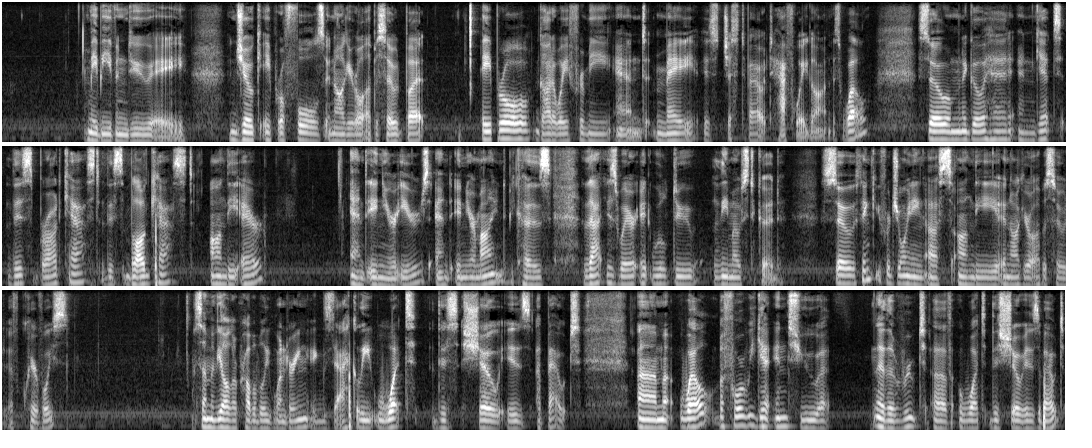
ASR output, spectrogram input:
Maybe even do a joke April Fool's inaugural episode, but April got away from me, and May is just about halfway gone as well. So I'm going to go ahead and get this broadcast, this blogcast, on the air and in your ears and in your mind because that is where it will do the most good. So thank you for joining us on the inaugural episode of Queer Vox. Some of y'all are probably wondering exactly what this show is about. Um, well, before we get into uh, the root of what this show is about,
